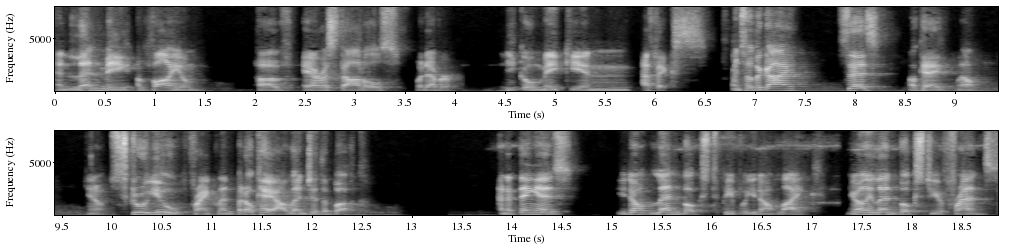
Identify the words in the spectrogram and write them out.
and lend me a volume of Aristotle's whatever, Nicomachean Ethics. And so the guy says, Okay, well, you know, screw you, Franklin, but okay, I'll lend you the book. And the thing is, you don't lend books to people you don't like. You only lend books to your friends.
